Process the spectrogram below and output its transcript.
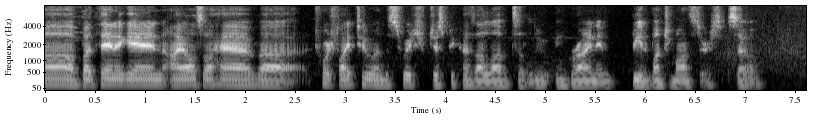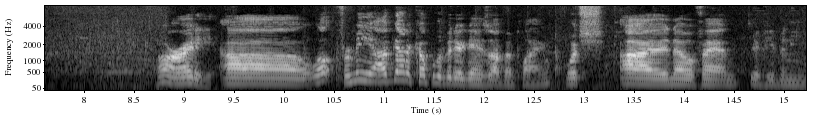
Uh, but then again, I also have uh, Torchlight 2 on the Switch just because I love to loot and grind and beat a bunch of monsters. So Alrighty. Uh, well, for me, I've got a couple of video games I've been playing, which I know, fan, if you've been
